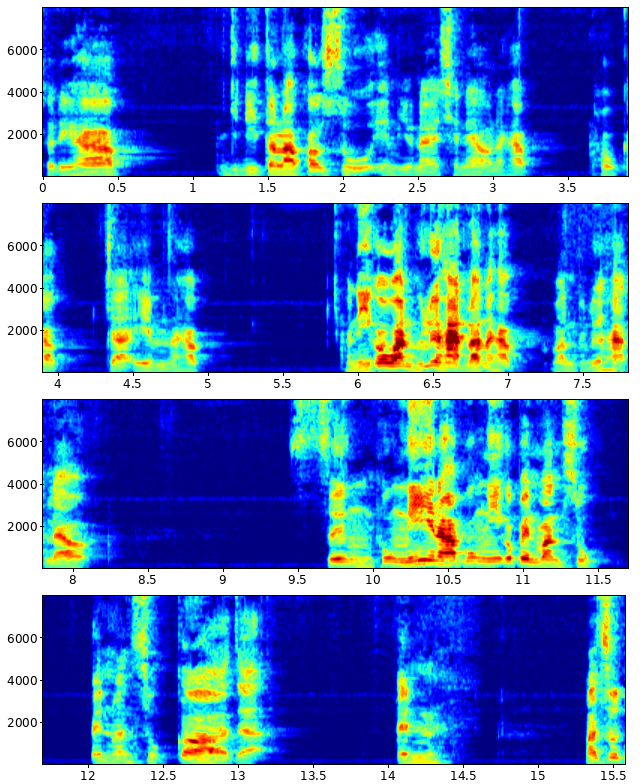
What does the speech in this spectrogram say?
สวัสดีครับ ยินดีต้อนรับเข้าสู่ MU n i Channel นะครับพบกับจ่าเอ็มนะครับ วันนี้ก็วันพฤหัสแล้วนะครับ วันพฤหัสแล้ว ซึ่งพรุ่งนี้นะครับพรุ่งนี้ก็เป็นวันศุกร์เป็นวันศุกร์ก็จะเป็นวันสุด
